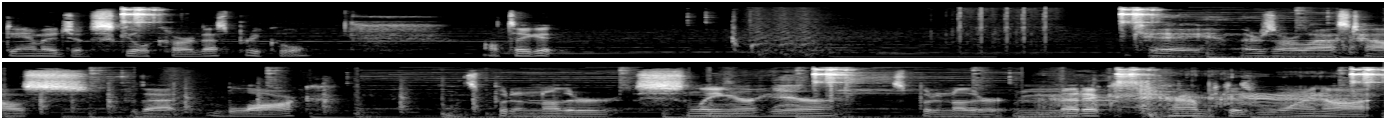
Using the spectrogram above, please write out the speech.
Damage of skill card. That's pretty cool. I'll take it. Okay, there's our last house for that block. Let's put another slinger here. Let's put another medic there, because why not?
